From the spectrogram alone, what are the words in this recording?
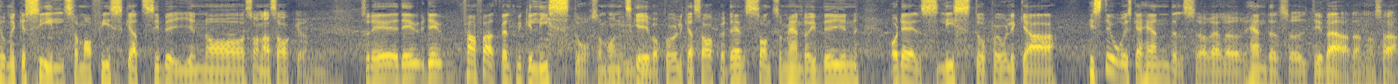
hur mycket sill som har fiskats i byn och sådana saker. Mm. Så det är, det, är, det är framförallt väldigt mycket listor som hon mm. skriver på olika saker. Dels sånt som händer i byn och dels listor på olika historiska händelser eller händelser ute i världen och så här.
